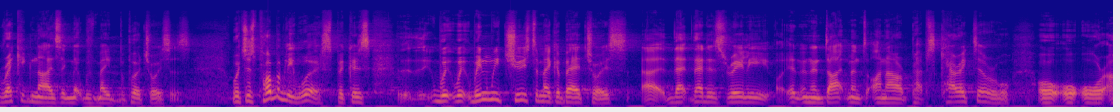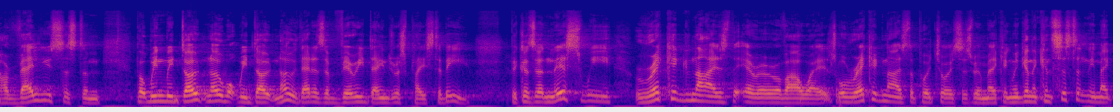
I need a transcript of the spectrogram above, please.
recognizing that we've made the poor choices which is probably worse because we, we, when we choose to make a bad choice, uh, that, that is really an indictment on our perhaps character or, or, or, or our value system. But when we don't know what we don't know, that is a very dangerous place to be. Because unless we recognize the error of our ways or recognize the poor choices we're making, we're going to consistently make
